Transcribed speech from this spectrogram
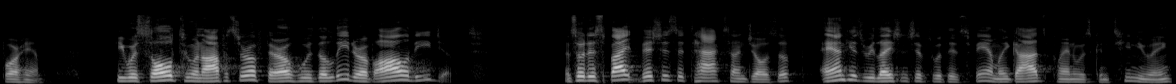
for him. He was sold to an officer of Pharaoh who was the leader of all of Egypt. And so, despite vicious attacks on Joseph and his relationships with his family, God's plan was continuing.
